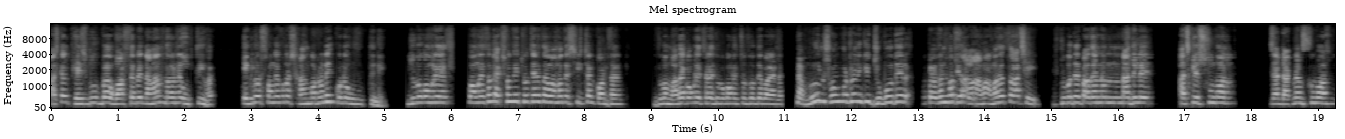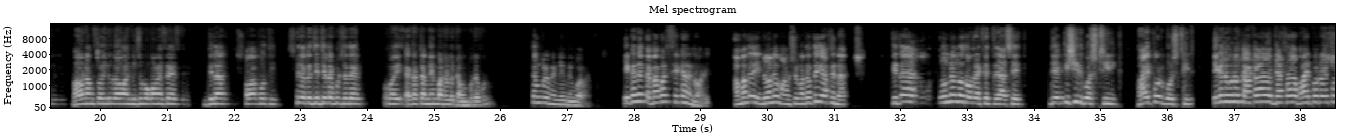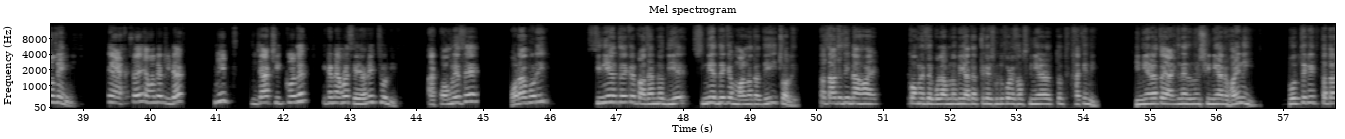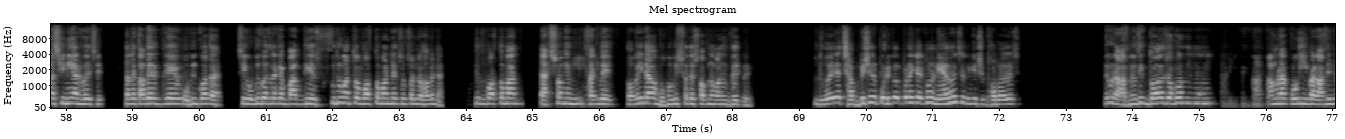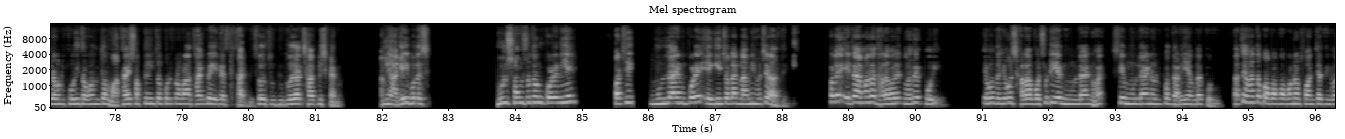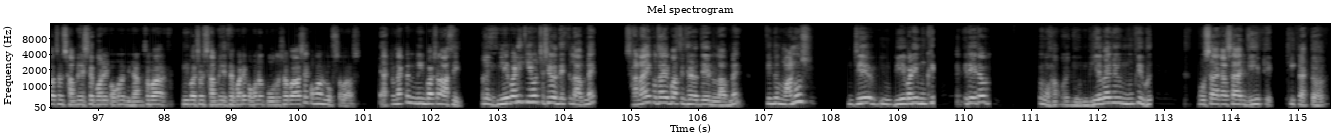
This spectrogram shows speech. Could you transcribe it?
আজকাল ফেসবুক বা হোয়াটসঅ্যাপে নানান ধরনের উক্তি হয়। এগুলোর সঙ্গে কোনো সাংগঠনিক কোনো উক্তি নেই। যুব কংগ্রেস কংগ্রেস সব একসঙ্গে চলছে এটা তো আমাদের সিস্টেম কনসার্ন যুব মাদা কংগ্রেস ছাড়া যুব কংগ্রেস তো চলতে পারে না। না মূল সংগঠনে কি যুবদের প্রাধান্য আমাদের তো আছেই। যুবদের প্রাধান্য না দিলে আজকে সুমন যার ডাকনাম সুমন ভালো নাম তৈরুর রহমান যুব কংগ্রেসের জেলার সভাপতি সেটা যে জেলা পরিষদের ওই এক একটা মেম্বার হলো কেমন করে বলুন? কেমন করে মেম্বার হয়? এখানে ব্যাপার সেখানে নয়। আমাদের এই ধরনের মানুষের কথাতেই আসে না। যেটা অন্যান্য দলের ক্ষেত্রে আছে, যে কৃষির গোষ্ঠী, ভাইপোর গোষ্ঠী, এখানে কোনো কাকা, জ্যাঠা, ভাইপো, টাইপো নেই। একটাই আমাদের লিডার যা ঠিক করে দেন এখানে আমরা সেইভাবেই চলি। আর কংগ্রেসে বরাবরই সিনিয়রদেরকে প্রাধান্য দিয়ে সিনিয়রদেরকে মান্যতা দিয়েই চলে। তা তা যদি না হয় কংগ্রেসে গোলাম নবী আজাদ থেকে শুরু করে সব সিনিয়র তো থাকেনি। সিনিয়ররা তো একদিনের দুদিন সিনিয়র হয়নি। প্রত্যেকেই তারা সিনিয়র হয়েছে। তাহলে তাদের যে অভিজ্ঞতা সেই অভিজ্ঞতাটাকে বাদ দিয়ে শুধুমাত্র বর্তমানে তো চললে হবে না। কিন্তু বর্তমান একসঙ্গে থাকবে তবেই না ভবিষ্যতে স্বপ্ন মানুষ দেখবে। দু হাজার ছাব্বিশের পরিকল্পনা কি এখন নেওয়া হয়েছে? নাকি কিছু ভাবা হয়েছে? দেখুন রাজনৈতিক দল যখন আমরা করি বা রাজনীতি যখন করি, তখন তো মাথায় সব কিছু তো পরিকল্পনা থাকবে এটা থাকবে। তো দু হাজার ছাব্বিশ কেন? আমি আগেই বলেছি, ভুল সংশোধন করে নিয়ে সঠিক মূল্যায়ন করে এগিয়ে চলার নামই হচ্ছে রাজনীতি। ফলে এটা আমরা ধারাবাহিকভাবে করি এবং যেমন সারা বছরই এর মূল্যায়ন হয়, সেই মূল্যায়নের উপর দাঁড়িয়ে আমরা করি। তাতে হয়তো কখনো পঞ্চায়েত নির্বাচন সামনে এসে পড়ে, কখনো বিধানসভা নির্বাচন সামনে এসে পড়ে, কখনো পৌরসভা আসে, কখনো লোকসভা আসে। একটা না একটা নির্বাচন আসে তাহলে বিয়ে বাড়ি কি হচ্ছে সেটা দেখতে লাভ নাই। সানাই কোথায় বাসে সেটা দিয়ে লাভ নাই। কিন্তু মানুষ যে বিয়ে বাড়ির মুখী এটা, এটাও বিয়ে বাড়ির মুখী পোশাক আশাক গিফট ঠিক রাখতে হবে।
